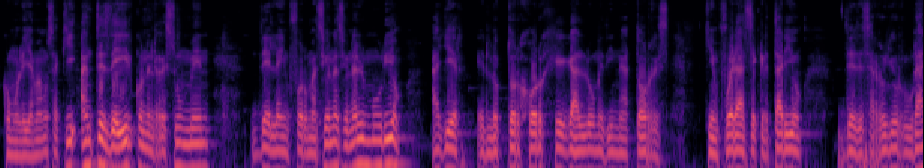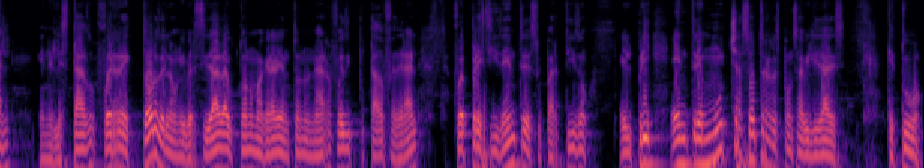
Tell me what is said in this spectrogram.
como le llamamos aquí. Antes de ir con el resumen de la información nacional, murió ayer el doctor Jorge Galo Medina Torres, quien fuera secretario de Desarrollo Rural en el estado, fue rector de la Universidad Autónoma Agraria Antonio Narro, fue diputado federal, fue presidente de su partido, el PRI, entre muchas otras responsabilidades que tuvo.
